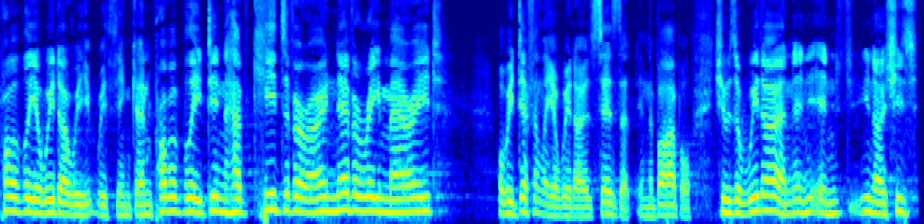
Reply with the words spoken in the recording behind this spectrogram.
probably a widow, we, we think, and probably didn't have kids of her own, never remarried. Or we definitely a widow, it says that in the Bible. She was a widow, and, and, and you know, she's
